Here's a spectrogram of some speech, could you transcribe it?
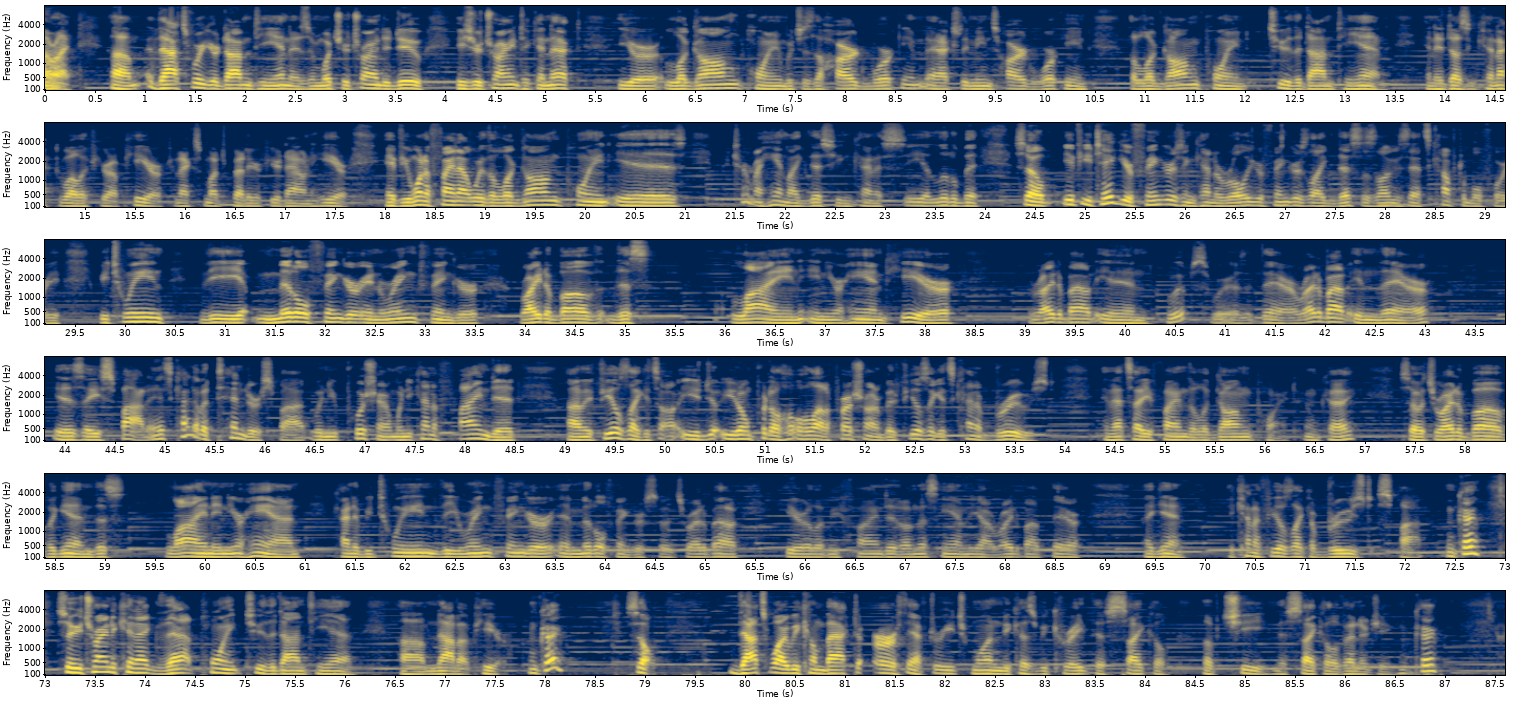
All right. Um, that's where your dantian is. And what you're trying to do is you're trying to connect your Laogong point, which is the hard working, it actually means hard working, the Laogong point to the dantian and it doesn't connect well if you're up here. It connects much better if you're down here. If you want to find out where the Laogong point is, I turn my hand like this, you can kind of see a little bit. So if you take your fingers and kind of roll your fingers like this, as long as that's comfortable for you, between the middle finger and ring finger, right above this line in your hand here, right about in, whoops, where is it there? Right about in there is a spot. And it's kind of a tender spot when you push on it, when you kind of find it. Um, it feels like it's, uh, you, do, you don't put a whole lot of pressure on it, but it feels like it's kind of bruised. And that's how you find the Laogong point, okay? So it's right above, again, this line in your hand, kind of between the ring finger and middle finger. So it's right about here. Let me find it on this hand. Yeah, right about there. Again, it kind of feels like a bruised spot. Okay, so you're trying to connect that point to the dantian, um, not up here. Okay, so that's why we come back to Earth after each one because we create this cycle of chi, this cycle of energy. Okay,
